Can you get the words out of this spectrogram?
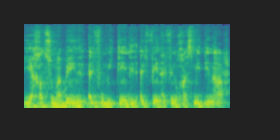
يخلصوا ما بين ال 1200 لل 2000 2500 دينار.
